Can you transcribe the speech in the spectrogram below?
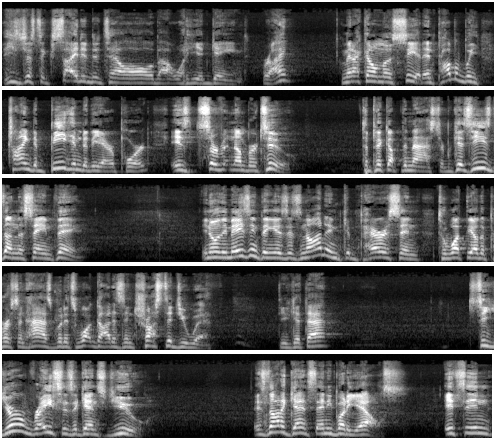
He's just excited to tell all about what he had gained. Right? I mean, I can almost see it. And probably trying to beat him to the airport is servant number two to pick up the master because he's done the same thing. You know, the amazing thing is, it's not in comparison to what the other person has, but it's what God has entrusted you with. Do you get that? See, your race is against you. It's not against anybody else. It's in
